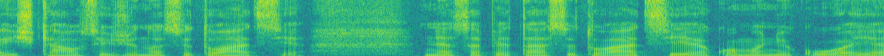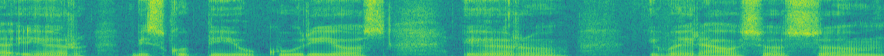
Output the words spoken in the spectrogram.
aiškiausiai žino situaciją, nes apie tą situaciją komunikuoja ir biskupijų kūrijos, ir įvairiausios um,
